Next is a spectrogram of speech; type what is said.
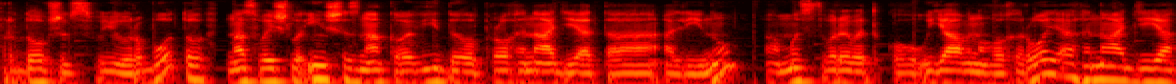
продовжив свою роботу. У нас вийшло інше знакове відео про Геннадія та Аліну. Ми створили такого уявного героя Геннадія.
